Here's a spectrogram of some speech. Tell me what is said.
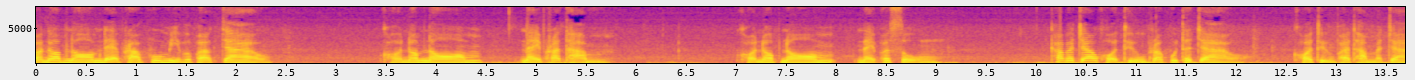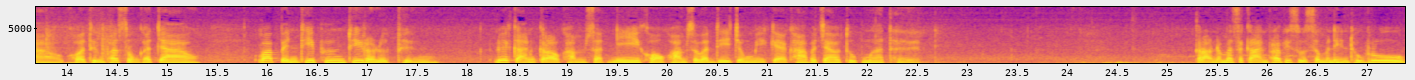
อนอบน้อมแด่พระผู้มีพระภาคเจ้า ขอนอบน้อมในพระธรรม ขอนอบน้อมในพระสงฆ์ ข้าพเจ้าขอถึงพระพุทธเจ้า ขอถึงพระธรรมเจ้า ขอถึงพระสงฆ์เจ้า ว่าเป็นที่พึ่งที่ระลึกถึง ด้วยการกล่าวคำสัตย์นี้ขอความสวัสดีจงมีแก่ข้าพเจ้าทุกเมื่อเถิด กล่าวนมัสการพระพิสุทธิสมเณรทุกรูป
